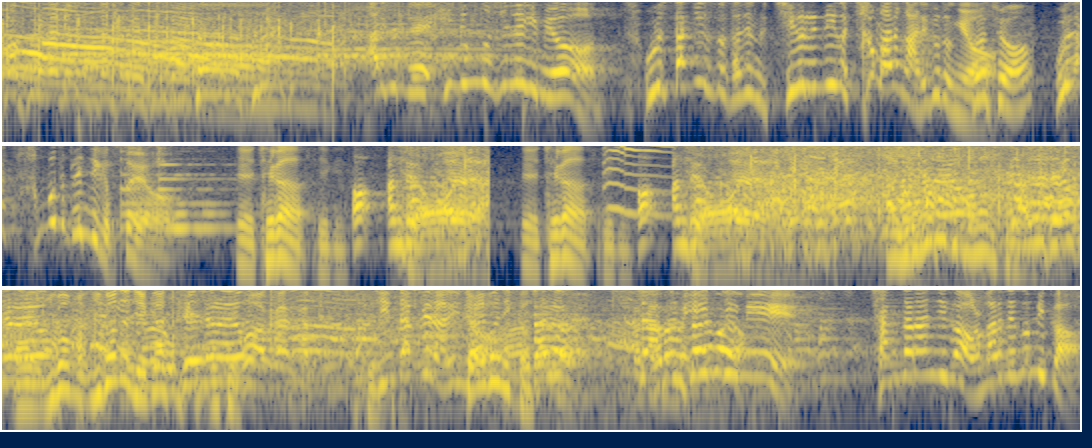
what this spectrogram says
박수를 다시 한번 부탁드리겠습니다. 자, 그럼 근데 이 정도 실력이면 우리 스타킹스도 사실 치어리딩을 처음 하는 거 아니거든요. 그렇죠. 우리가 한 번도 뵌 적이 없어요. 예, 제가 얘기. 아, 안 돼요. 예, 제가 얘기. 아, 안 돼요. 아, 이거 하나만 하면 돼요. 네, 이것만 이거는 얘기할 수 있어요. 괜찮아요. 오케이. 아까 아까 긴 답변 아니죠? 짧으니까. 자, 그럼 이 짧아요. 팀이 창단한 지가 얼마나 된 겁니까?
